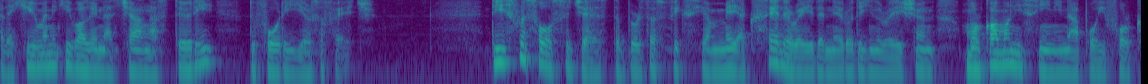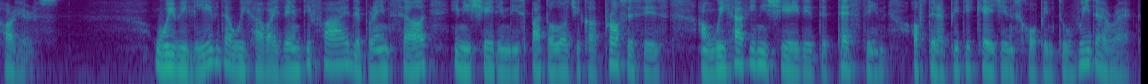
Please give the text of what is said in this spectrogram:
at a human equivalent as young as 30 to 40 years of age. These results suggest that birth asphyxia may accelerate the neurodegeneration more commonly seen in ApoE4 carriers. We believe that we have identified the brain cell initiating these pathological processes, and we have initiated the testing of therapeutic agents hoping to redirect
